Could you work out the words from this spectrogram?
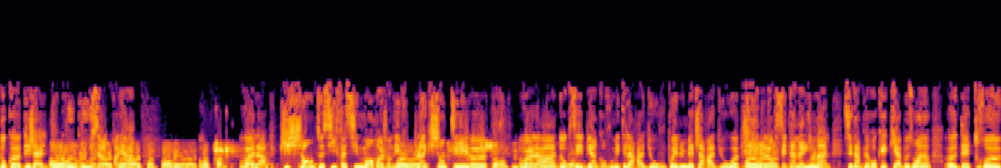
Donc euh, déjà elle dit Ah ouais, coucou, ouais, bah, c'est pas- Elle incroyable. arrête pas de parler, elle arrête pas de parler. Voilà, qui chante aussi facilement. Moi, j'en ai Ouais, vu plein qui chantaient. euh, voilà, ouais, donc c'est bien quand vous mettez la radio, vous pouvez lui mettre la radio. euh. Ouais, ouais, alors c'est un animal, c'est un perroquet qui a besoin euh, d'être, euh,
